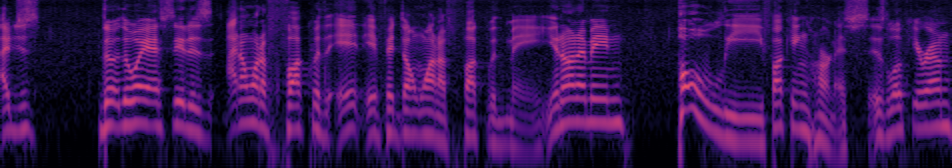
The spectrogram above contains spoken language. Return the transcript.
I just the the way I see it is I don't want to fuck with it if it don't want to fuck with me. You know what I mean? Holy fucking harness. Is Loki around?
